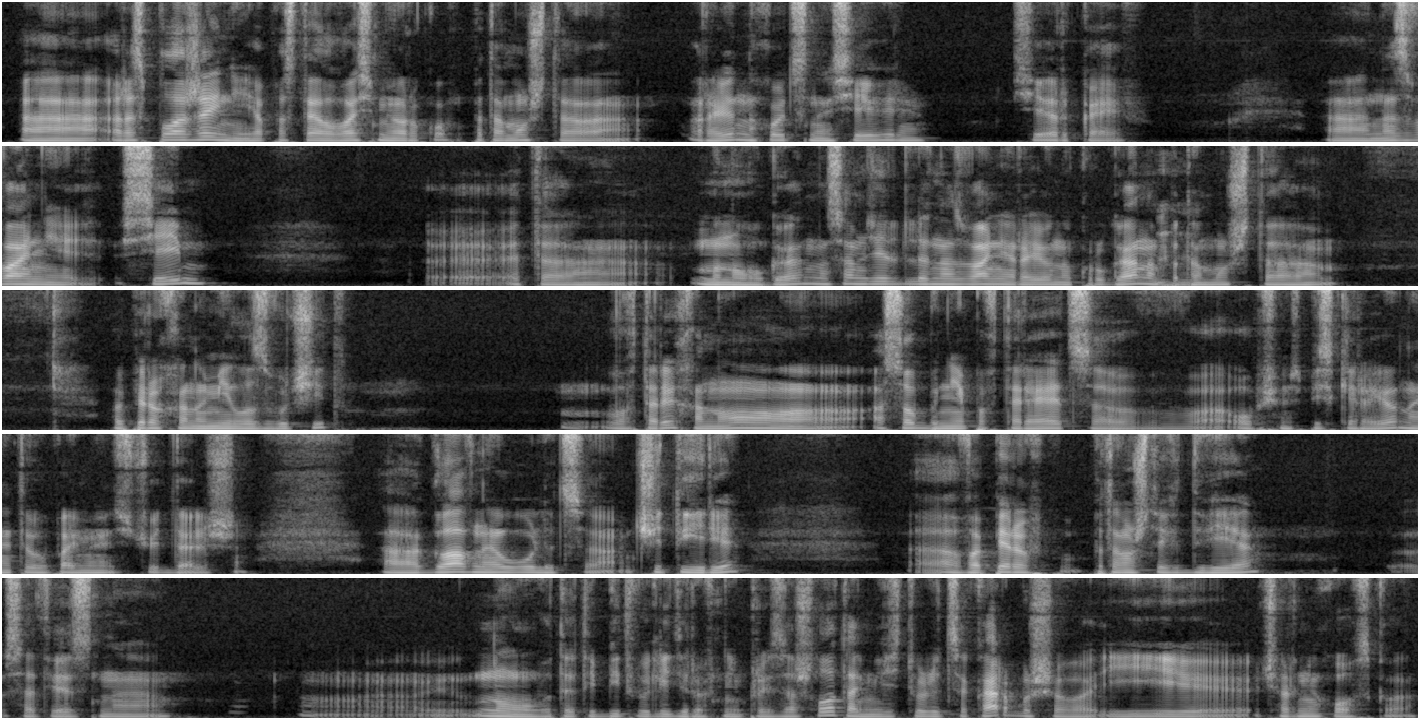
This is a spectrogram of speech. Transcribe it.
а, расположение я поставил восьмерку, потому что район находится на севере. Север Кайф. А, название 7 э, это много, на самом деле, для названия района Кургана, mm-hmm. потому что, во-первых, оно мило звучит, во-вторых, оно особо не повторяется в общем списке района, это вы поймете чуть дальше. А, главная улица 4. А, во-первых, потому что их две, соответственно, ну, вот этой битвы лидеров не произошло. Там есть улица Карбышева и Черняховского.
